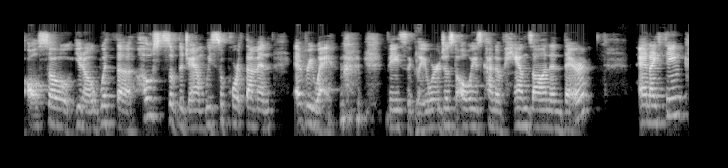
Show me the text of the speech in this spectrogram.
also, you know, with the hosts of the jam, we support them in every way, basically. We're just always kind of hands on and there. And I think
